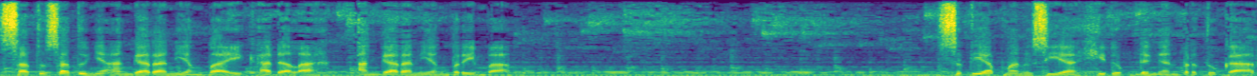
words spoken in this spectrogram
Satu-satunya anggaran yang baik adalah, anggaran yang berimbang. Setiap manusia hidup dengan bertukar.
